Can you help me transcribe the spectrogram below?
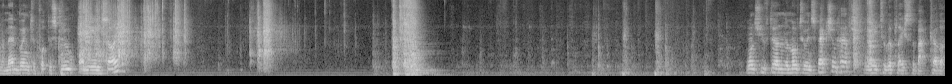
remembering to put the screw on the inside. Once you've done the motor inspection hatch, we need to replace the back cover.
